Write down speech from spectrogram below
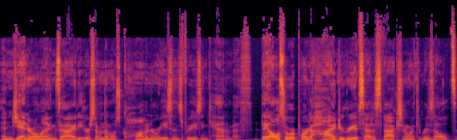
and general anxiety are some of the most common reasons for using cannabis. They also report a high degree of satisfaction with the results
